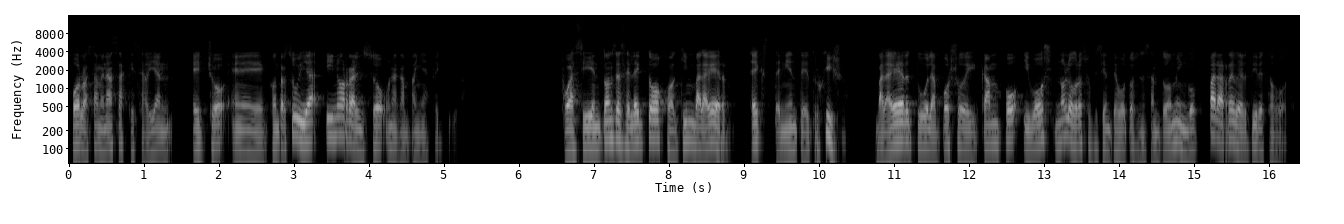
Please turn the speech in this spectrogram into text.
por las amenazas que se habían hecho eh, contra su vida y no realizó una campaña efectiva. Fue así entonces electo Joaquín Balaguer, ex teniente de Trujillo. Balaguer tuvo el apoyo del campo y Bosch no logró suficientes votos en Santo Domingo para revertir estos votos.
